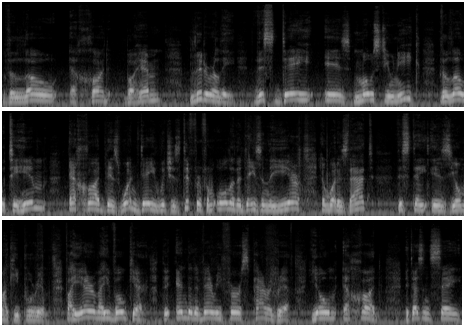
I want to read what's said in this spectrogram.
Velo Echad Bohem literally, this day is most unique. Velo to him echad. There's one day which is different from all other days in the year, and what is that? This day is Yom Kippurim. Vayer vayivoker, the end of the very first paragraph. Yom Echad. It doesn't say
